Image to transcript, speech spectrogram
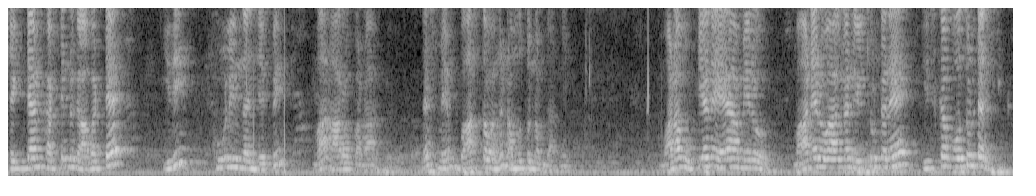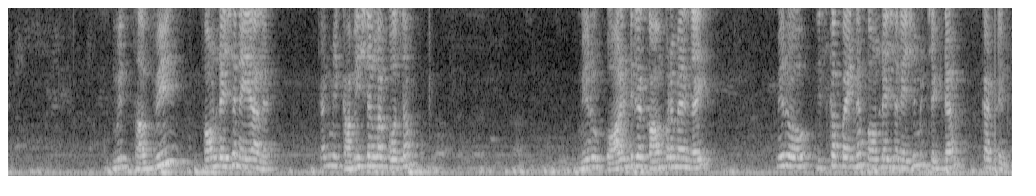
చెక్ డ్యామ్ కట్టిండు కాబట్టే ఇది కూలిందని చెప్పి మా ఆరోపణ. ప్లస్ మేము వాస్తవంగా నమ్ముతున్నాం దాన్ని. మనం ఉట్టినే మీరు మానేరు వాగులో నిల్చుంటేనే ఇసుక పోతుంటుంది మీరు తవ్వి ఫౌండేషన్ వేయాలి. కానీ మీ కమిషన్ల కోసం మీరు క్వాలిటీగా కాంప్రమైజ్ అయ్యి మీరు ఇసుక పైన ఫౌండేషన్ వేసి మీరు చెక్ డ్యామ్ కట్టింది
